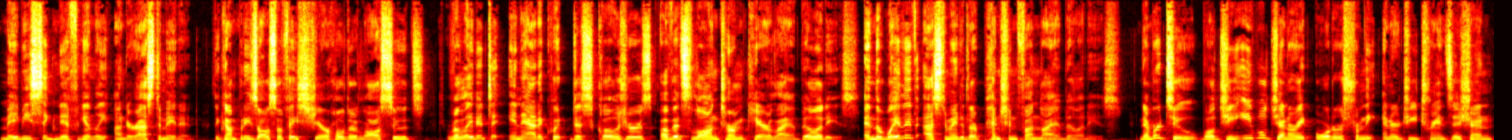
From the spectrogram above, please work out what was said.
may be significantly underestimated. The companies also face shareholder lawsuits related to inadequate disclosures of its long term care liabilities and the way they've estimated their pension fund liabilities. Number two, while GE will generate orders from the energy transition,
